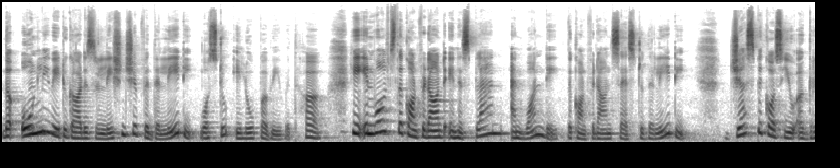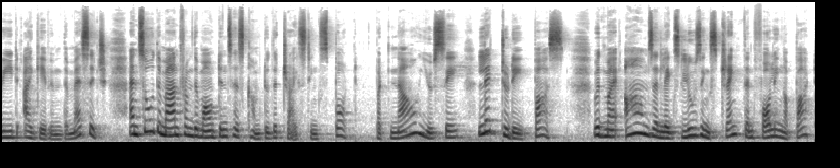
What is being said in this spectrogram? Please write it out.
the only way to guard his relationship with the lady was to elope away with her. He involves the confidant in his plan, and one day the confidant says to the lady, Just because you agreed, I gave him the message, and so the man from the mountains has come to the trysting spot. But now you say, Let today pass. With my arms and legs losing strength and falling apart,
